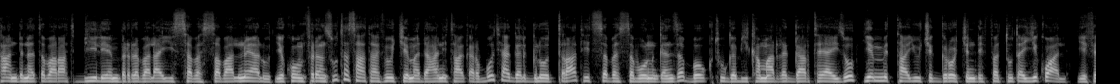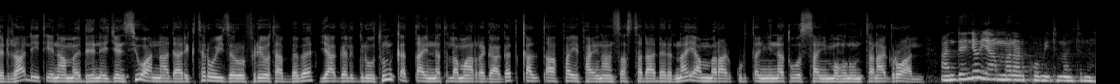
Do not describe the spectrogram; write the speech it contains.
ከአንድ ነጥብ አራት ቢሊዮን ብር በላይ ይሰበሰባል ነው ያሉት። የኮንፈረንሱ ተሳታፊዎች የመድኃኒት አቅርቦት፣ የአገልግሎት ጥራት፣ የተሰበሰበውን ገንዘብ በወቅቱ ገቢ ከማድረግ ጋር ተያይዞ የሚታዩ ችግሮች እንዲፈቱ ጠይቀዋል። የፌዴራል የጤና መድህን ኤጀንሲ ዋና ዳይሬክተር ወይዘሮ ፍሬዎት አበበ የአገልግሎቱን ቀጣይነት ለማረጋገጥ ቀልጣፋ የፋይናንስ አስተዳደርና የአመራር ቁርጠኝነት ወሳኝ መሆኑን ተናግረዋል። አንደኛው የአመራር commitment ነው።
